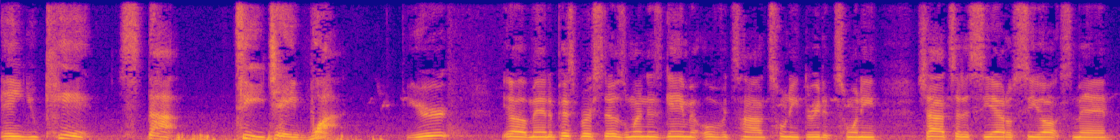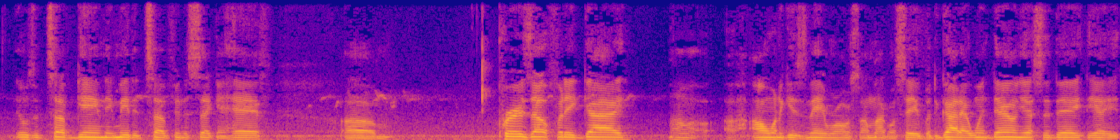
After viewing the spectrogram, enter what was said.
and you can't stop T.J. Watt. You're yo man. The Pittsburgh Steelers win this game in overtime, twenty three to twenty. Shout out to the Seattle Seahawks, man. It was a tough game. They made it tough in the second half. Um, prayers out for that guy. Uh, I don't want to get his name wrong, so I'm not gonna say it. But the guy that went down yesterday, they had,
